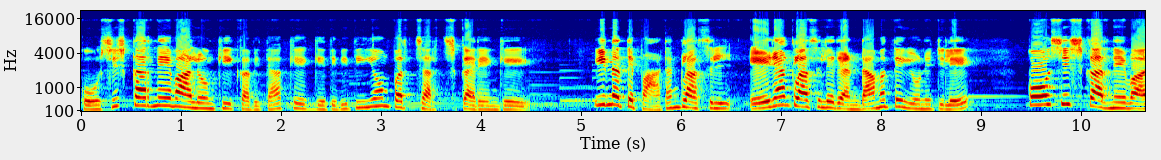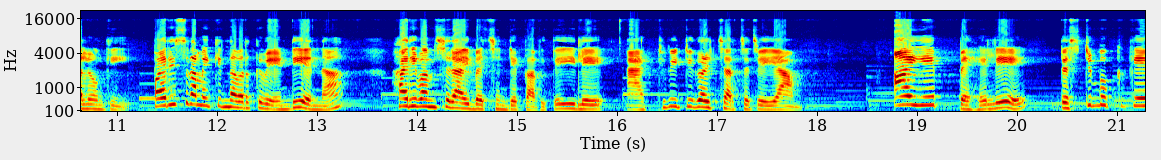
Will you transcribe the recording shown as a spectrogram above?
कोशिश करने वालों की कविता के गतिविधियों पर ചർച്ച करेंगे ഇന്നത്തെ പാഠം ക്ലാസ്സിൽ ഏഴാം ക്ലാസ്സിലെ രണ്ടാമത്തെ യൂണിറ്റിലെ കോശിഷ് കർണേ വാലോം കി പരിശ്രമിക്കുന്നവർക്ക് വേണ്ടി എന്ന ഹരിവംശ് രായ് ബച്ചന്റെ കവിതയിലെ ആക്ടിവിറ്റികൾ ചർച്ച ചെയ്യാം आइए पहले टेक्स्ट बुक के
